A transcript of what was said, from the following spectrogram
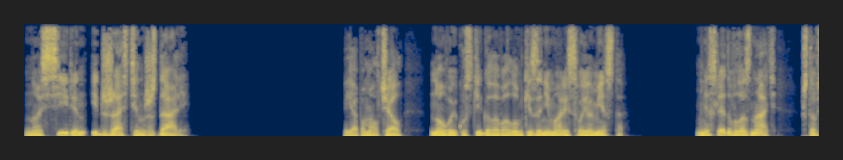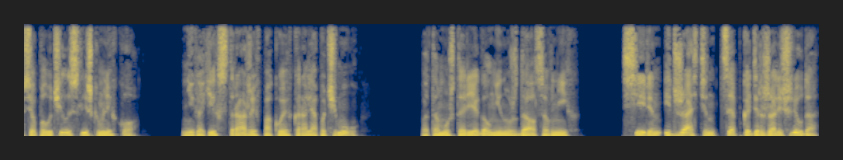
Но Сирин и Джастин ждали. Я помолчал, новые куски головоломки занимали свое место. Мне следовало знать, что все получилось слишком легко. Никаких стражей в покоях короля. Почему? Потому что Регал не нуждался в них. Сирен и Джастин цепко держали Шрюда.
